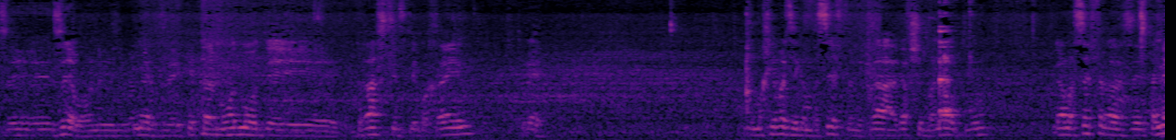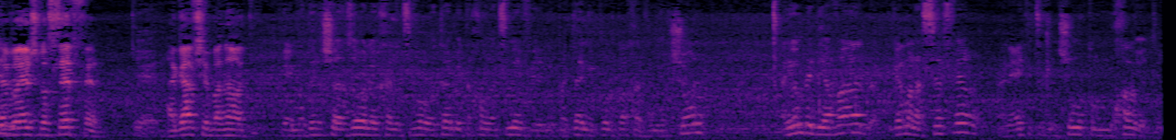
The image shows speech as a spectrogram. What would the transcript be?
אז אה, זהו, אני, זה באמת, זה קטע מאוד מאוד אה, דרסטי אצלי בחיים. תראה, אני מרחיב על זה גם בספר, נקרא האגף שבנה אותי. גם הספר הזה תמיד... חבר'ה, יש לו ספר, כן, אגב שבנה אותי. כן, מדריך שיעזור לך לצבור יותר ביטחון עצמי ולהיפטר מכל פחד ומכשול. היום בדיעבד, גם על הספר, אני הייתי צריך לרשום אותו מאוחר יותר.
